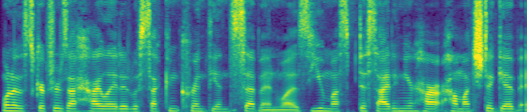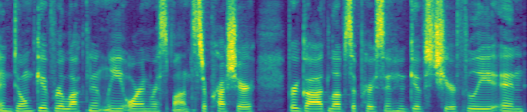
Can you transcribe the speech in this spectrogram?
One of the scriptures I highlighted was Second Corinthians 7 was you must decide in your heart how much to give and don't give reluctantly or in response to pressure, for God loves a person who gives cheerfully. And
